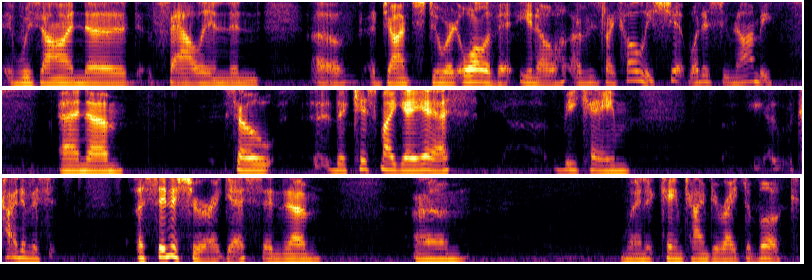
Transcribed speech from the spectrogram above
it was on uh, Fallon and uh, Jon Stewart, all of it. You know, I was like, "Holy shit, what a tsunami!" And um, so uh, the "Kiss My Gay Ass" became kind of a sinister, I guess. And um, um, when it came time to write the book,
